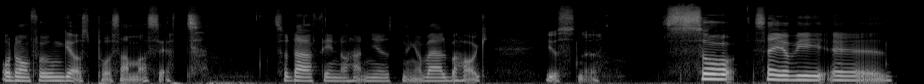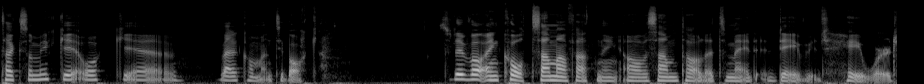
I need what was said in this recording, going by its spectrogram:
och de får umgås på samma sätt. Så där finner han njutning och välbehag just nu. Så säger vi eh, tack så mycket och eh, välkommen tillbaka. Så det var en kort sammanfattning av samtalet med David Hayward,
